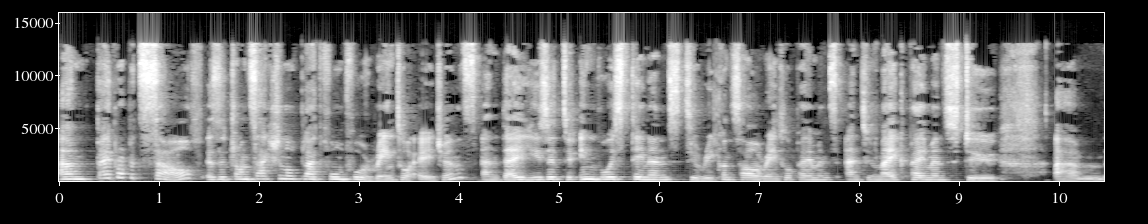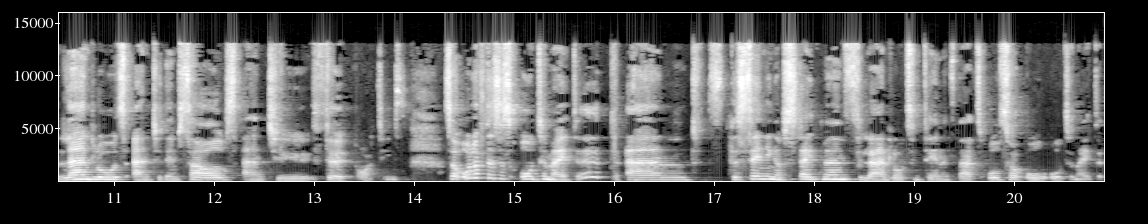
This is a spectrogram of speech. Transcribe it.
Um, PayProp itself is a transactional platform for rental agents, and they use it to invoice tenants, to reconcile rental payments, and to make payments to um, landlords and to themselves and to third parties. So all of this is automated and the sending of statements to landlords and tenants, that's also all automated.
